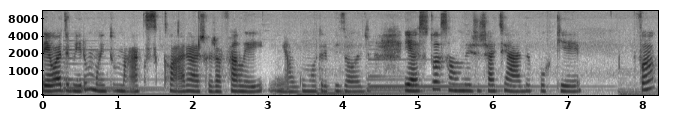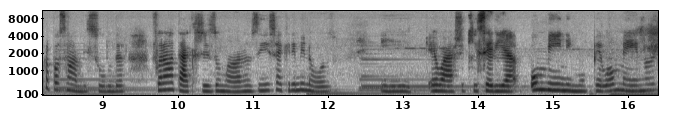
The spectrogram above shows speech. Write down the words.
eu admiro muito o Max, claro, acho que eu já falei em algum outro episódio. E a situação me deixa chateada porque foi uma proporção absurda, foram ataques desumanos e isso é criminoso. E eu acho que seria o mínimo, pelo menos,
